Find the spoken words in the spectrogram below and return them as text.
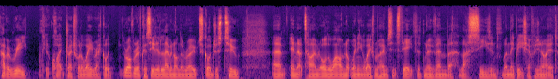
have a really quite dreadful away record. Rotherham have conceded 11 on the road, scored just two um, in that time, and all the while not winning away from home since the 8th of November last season when they beat Sheffield United.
